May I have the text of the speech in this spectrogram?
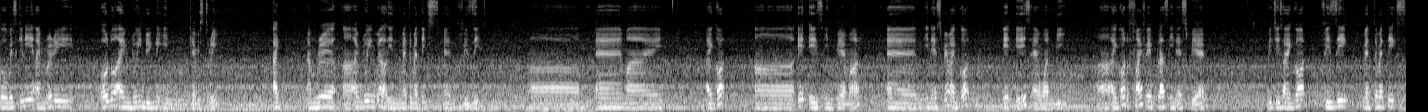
So basically, I'm very, although I'm doing degree in chemistry, I, I'm re, uh, I'm doing well in mathematics and physics. Uh, and my, I got uh, eight A's in PMR, and in SPM I got eight A's and one B. Uh, I got five A plus in SPM, which is I got physics, mathematics,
